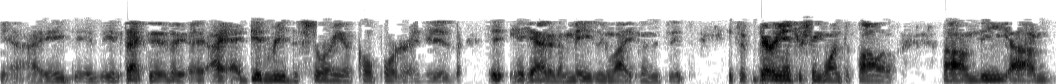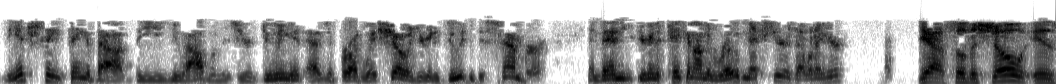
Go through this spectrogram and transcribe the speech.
yeah. I, in fact, I, I did read the story of Cole Porter, and it is it, he had an amazing life, and it's it's it's a very interesting one to follow. Um, the um, the interesting thing about the new album is you're doing it as a Broadway show, and you're going to do it in December, and then you're going to take it on the road next year. Is that what I hear? Yeah. So the show is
